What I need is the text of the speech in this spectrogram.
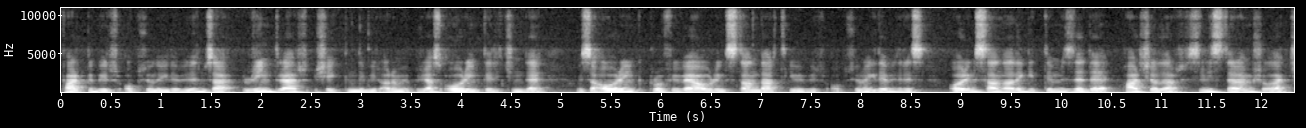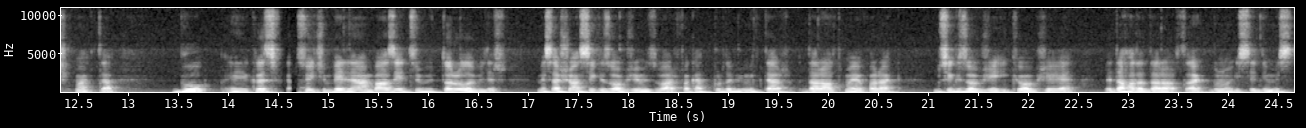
farklı bir opsiyona gidebiliriz. Mesela ringler şeklinde bir arama yapacağız. O-ringler içinde mesela O-ring profil veya O-ring standart gibi bir opsiyona gidebiliriz. O-ring standarda gittiğimizde de parçalar listelenmiş olarak çıkmakta. Bu e, klasifikasyon için belirlenen bazı attribütler olabilir. Mesela şu an 8 objemiz var fakat burada bir miktar daraltma yaparak bu 8 objeyi 2 objeye ve daha da daraltarak bunu istediğimiz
